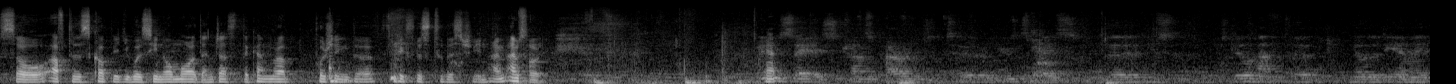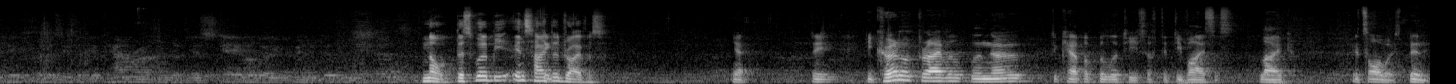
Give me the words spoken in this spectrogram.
so after this copy, you will see no more than just the camera pushing the pixels to the screen i'm, I'm sorry Yeah. You say it's transparent to user space, the, you still have to know the DMA capabilities of your camera and of your scaler where you when you're building the kernel. no this will be inside the drivers Yeah. The, the kernel driver will know the capabilities of the devices, like it's always been.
